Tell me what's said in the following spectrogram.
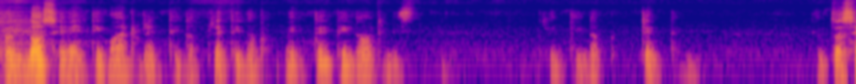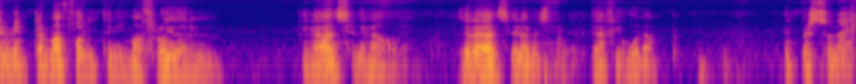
son 12, 24, 32, 32, 32, 32, 32, 30. Entonces, mientras más fotos tenéis, más fluido el, el avance de la obra, el avance de la persona, de la figura, del personaje.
